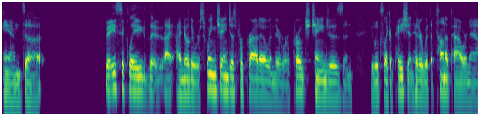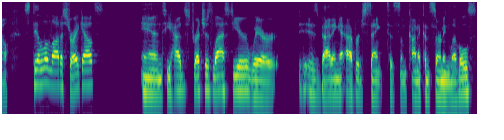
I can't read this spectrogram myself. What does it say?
And uh, basically, the, I, I know there were swing changes for Pratto and there were approach changes, and he looks like a patient hitter with a ton of power now. Still a lot of strikeouts. And he had stretches last year where his batting average sank to some kind of concerning levels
